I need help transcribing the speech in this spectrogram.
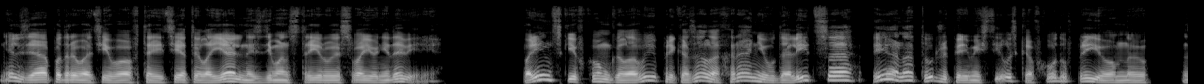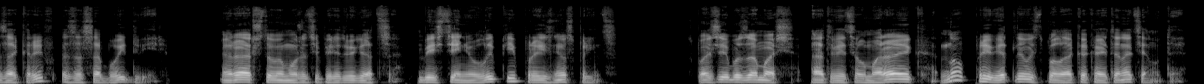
Нельзя подрывать его авторитет и лояльность, демонстрируя свое недоверие. Принц кивком головы приказал охране удалиться, и она тут же переместилась ко входу в приемную, закрыв за собой дверь. «Рад, что вы можете передвигаться», — без тени улыбки произнес принц. «Спасибо за мазь», — ответил Мараек, но приветливость была какая-то натянутая.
